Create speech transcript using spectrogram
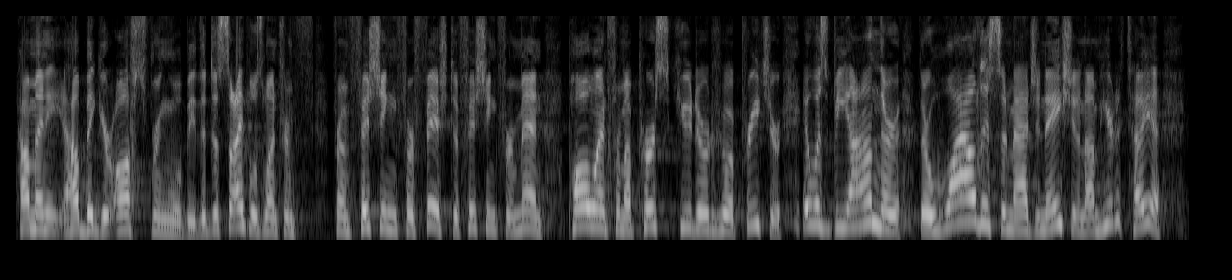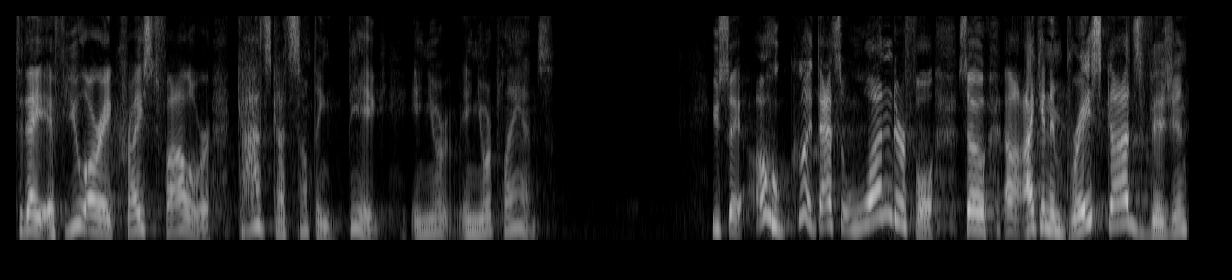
how, many, how big your offspring will be. The disciples went from, from fishing for fish to fishing for men. Paul went from a persecutor to a preacher. It was beyond their, their wildest imagination. And I'm here to tell you today if you are a Christ follower, God's got something big in your, in your plans. You say, Oh, good, that's wonderful. So uh, I can embrace God's vision,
